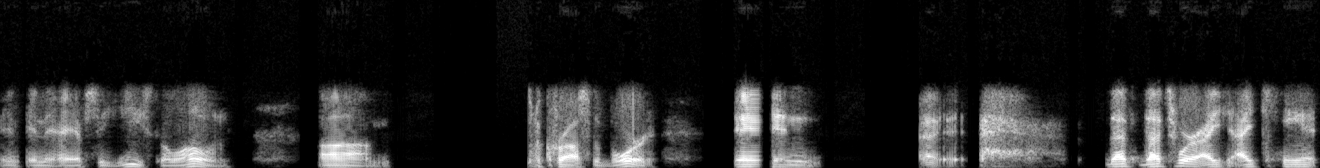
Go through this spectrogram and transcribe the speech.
in, in the AFC East alone, um, across the board, and, and I, that that's where I I can't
